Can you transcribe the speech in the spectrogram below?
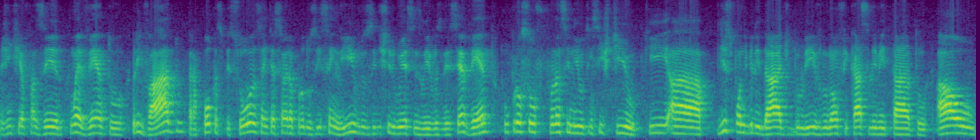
A gente ia fazer um evento privado para poucas pessoas. A intenção era produzir 100 livros e distribuir esses livros nesse evento. O professor Francis Newton insistiu que a disponibilidade do livro não ficasse limitado ao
